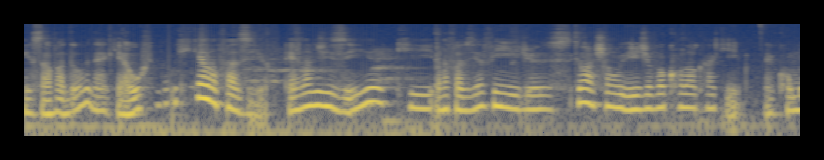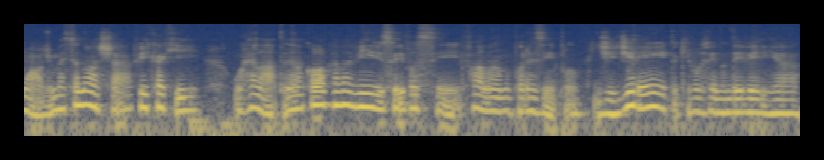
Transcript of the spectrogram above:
em Salvador, né, que é a UFBA. O que, que ela fazia? Ela dizia que ela fazia vídeos. Se eu achar um vídeo, eu vou colocar aqui né, como áudio, mas se eu não achar, fica aqui o relato. Né? Ela colocava vídeos de você falando, por exemplo, de direito, que você não deveria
